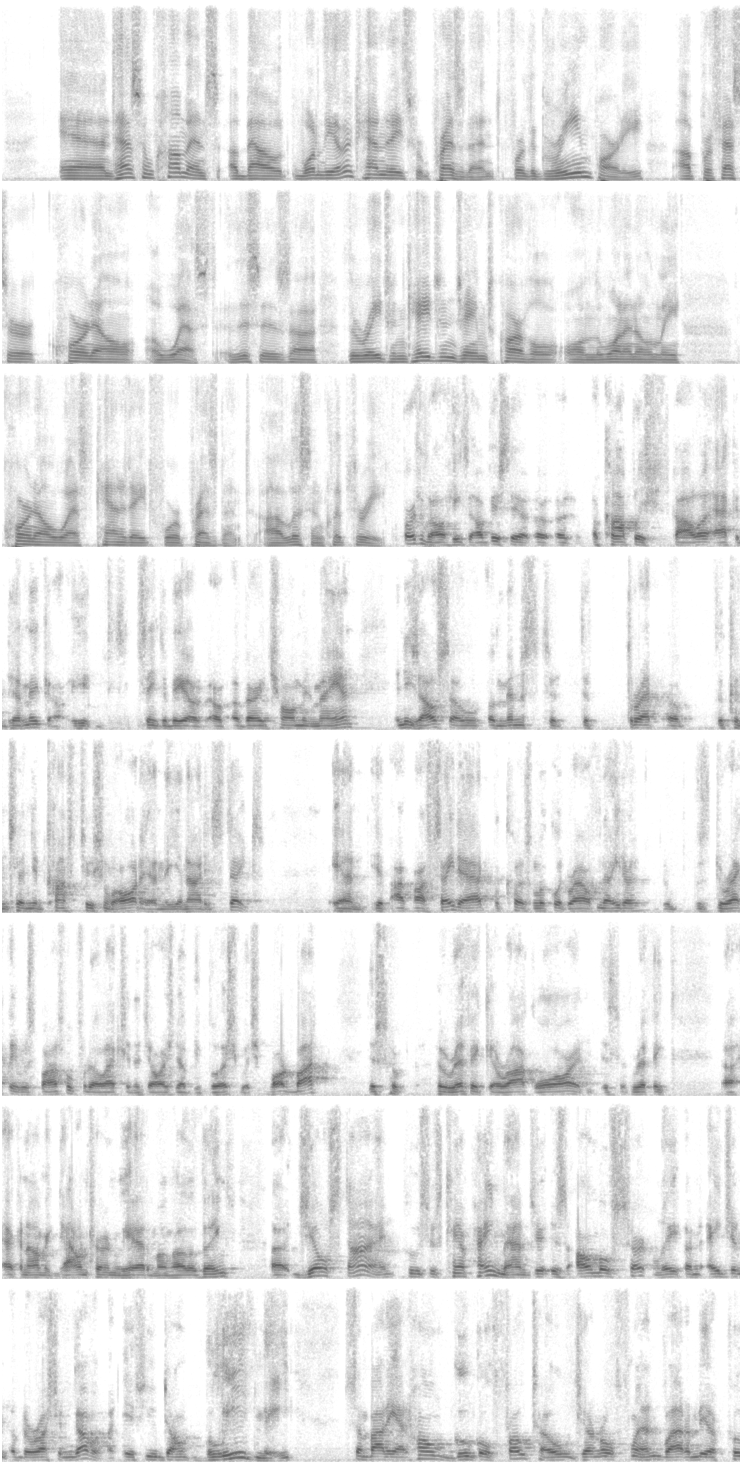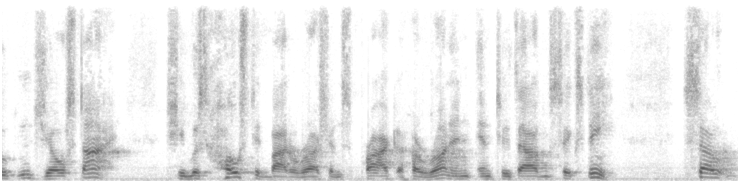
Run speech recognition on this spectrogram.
and has some comments about one of the other candidates for president for the Green Party, uh, Professor Cornel uh, West. This is uh, the Raging Cajun, James Carville, on the one and only Cornel West candidate for president. Uh, listen, clip three. First of all, he's obviously an accomplished scholar, academic. Uh, he seems to be a, a, a, very charming man. And he's also a minister to the threat of the continued constitutional order in the United States. And I, I, say that because look what Ralph Nader was directly responsible for the election of George W. Bush, which brought about this horrific Iraq war and this horrific uh, economic downturn we had, among other things. Uh, Jill Stein, who's his campaign manager, is almost certainly an agent of the Russian government. If you don't believe me, somebody at home Google photo General Flynn, Vladimir Putin, Jill Stein. She was hosted by the Russians prior to her running in 2016. So,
